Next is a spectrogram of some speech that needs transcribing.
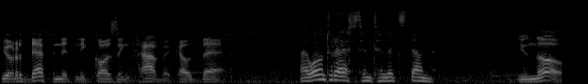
You're definitely causing havoc out there. I won't rest until it's done. You know,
